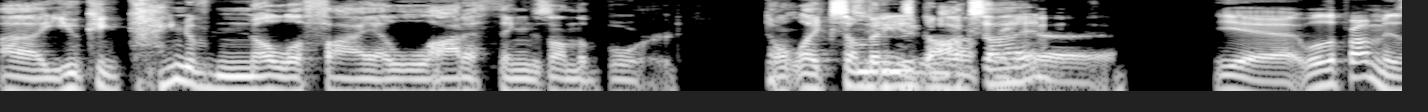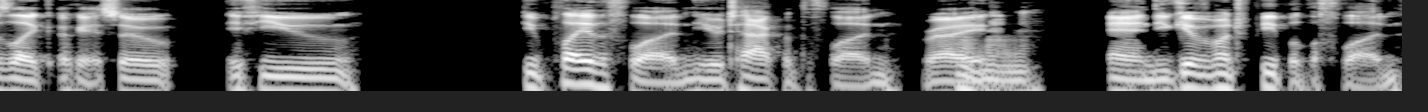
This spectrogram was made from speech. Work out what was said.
uh, you can kind of nullify a lot of things on the board. Don't like somebody's like, dockside. uh, yeah. Well, the problem is like, okay, so if you if you play the flood, you attack with the flood, right? Mhm, And you give a bunch of people the flood,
